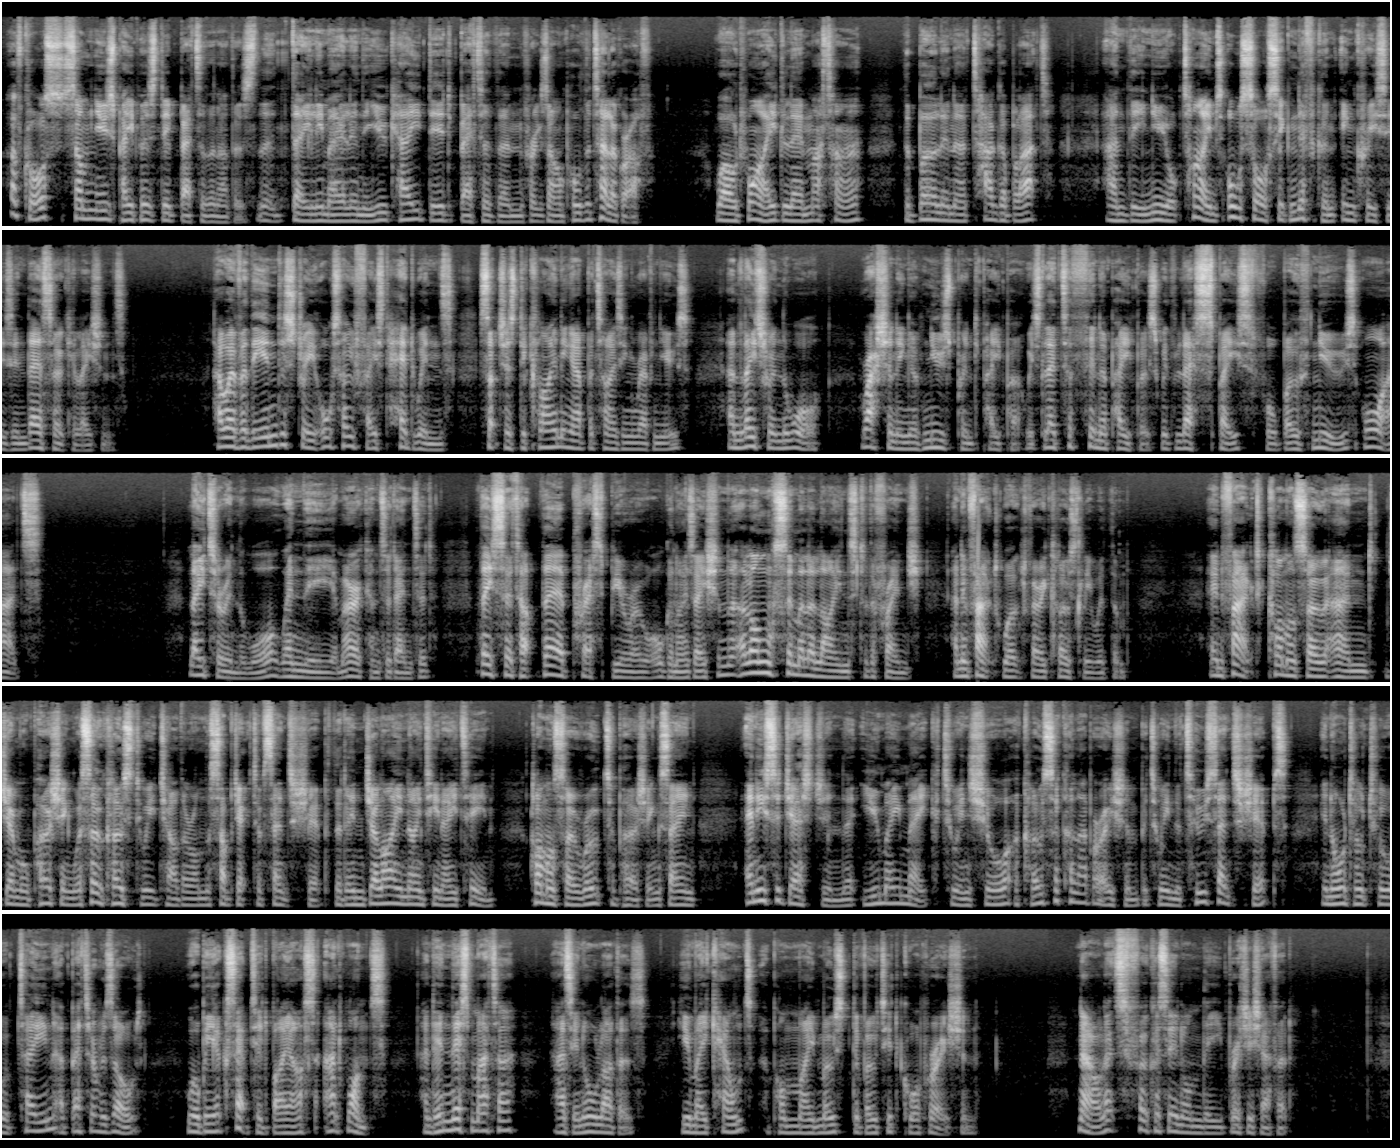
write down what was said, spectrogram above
Of course, some newspapers did better than others. The Daily Mail in the UK did better than, for example, The Telegraph. Worldwide, Le Matin, the Berliner Tageblatt, and the New York Times all saw significant increases in their circulations. However, the industry also faced headwinds such as declining advertising revenues, and later in the war, rationing of newsprint paper, which led to thinner papers with less space for both news or ads. Later in the war, when the Americans had entered, they set up their press bureau organisation along similar lines to the French, and in fact worked very closely with them. In fact, Clemenceau and General Pershing were so close to each other on the subject of censorship that in July 1918, Clemenceau wrote to Pershing saying, Any suggestion that you may make to ensure a closer collaboration between the two censorships in order to obtain a better result will be accepted by us at once and in this matter, as in all others, you may count upon my most devoted cooperation. Now, let's focus in on the British effort.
